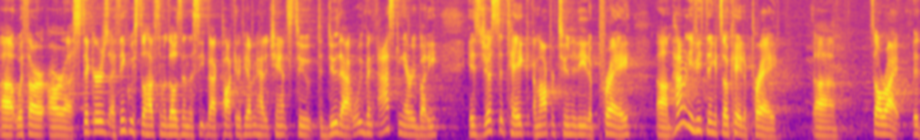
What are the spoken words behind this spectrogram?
uh, with our, our uh, stickers. I think we still have some of those in the seat back pocket if you haven't had a chance to, to do that. What we've been asking everybody is just to take an opportunity to pray. Um, how many of you think it's okay to pray? Uh, it's all right. It,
